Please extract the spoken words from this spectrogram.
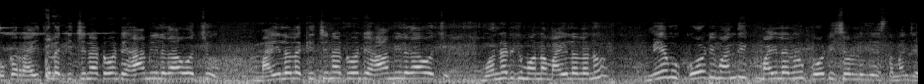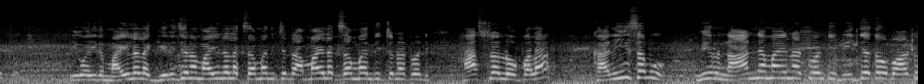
ఒక రైతులకు ఇచ్చినటువంటి హామీలు కావచ్చు మహిళలకు ఇచ్చినటువంటి హామీలు కావచ్చు మొన్నటికి మొన్న మహిళలను మేము కోటి మంది మహిళలను కోటీశ్వరులు చేస్తామని చెప్పాం ఇగో ఇది మహిళల గిరిజన మహిళలకు సంబంధించిన అమ్మాయిలకు సంబంధించినటువంటి హాస్టల్ లోపల కనీసము మీరు నాణ్యమైనటువంటి విద్యతో పాటు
